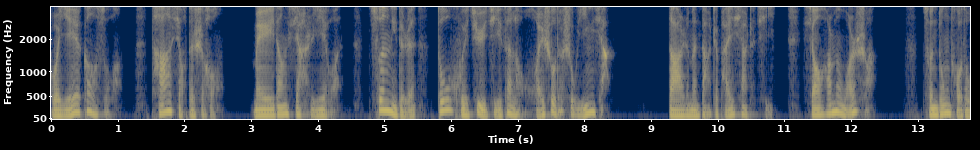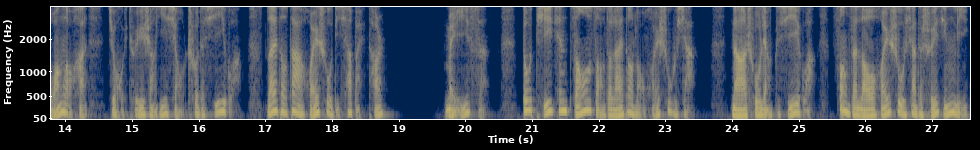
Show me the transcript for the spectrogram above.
我爷爷告诉我，他小的时候，每当夏日夜晚，村里的人都会聚集在老槐树的树荫下，大人们打着牌下着棋，小孩们玩耍。村东头的王老汉就会推上一小车的西瓜，来到大槐树底下摆摊儿。每一次，都提前早早的来到老槐树下，拿出两个西瓜，放在老槐树下的水井里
